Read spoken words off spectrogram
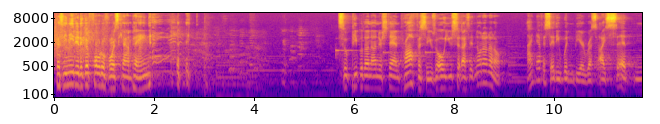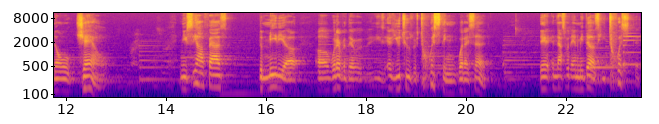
because he needed a good photo for his campaign. so people don't understand prophecies. Oh, you said, I said, no, no, no, no. I never said he wouldn't be arrested. I said no jail. And you see how fast the media, uh, whatever, these YouTubes were twisting what I said and that's what the enemy does. He twisted.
